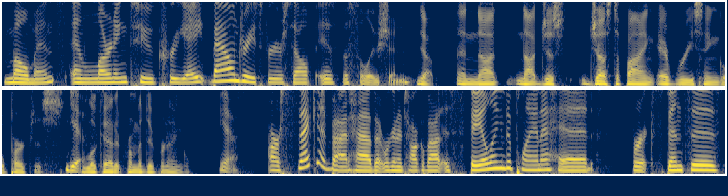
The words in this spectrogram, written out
moments and learning to create boundaries for yourself is the solution. Yep, and not not just justifying every single purchase. Yes. look at it from a different angle. Yes. Our second bad habit we're going to talk about is failing to plan ahead for expenses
